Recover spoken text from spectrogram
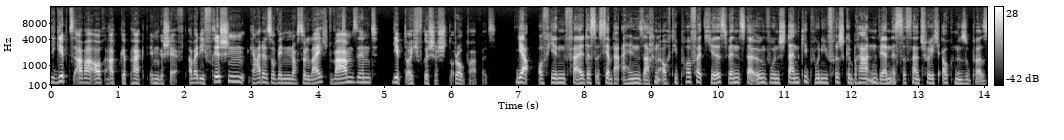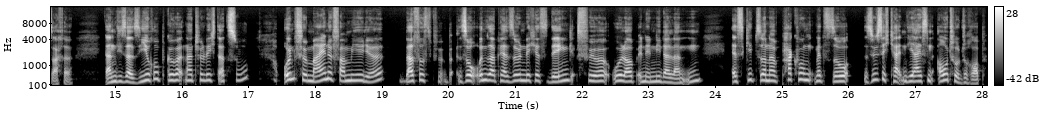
Die gibt es aber auch abgepackt im Geschäft. Aber die frischen, gerade so, wenn die noch so leicht warm sind, gebt euch frische Stroopwafels. Ja, auf jeden Fall. Das ist ja bei allen Sachen, auch die Poffertjes. Wenn es da irgendwo einen Stand gibt, wo die frisch gebraten werden, ist das natürlich auch eine super Sache. Dann dieser Sirup gehört natürlich dazu. Und für meine Familie, das ist so unser persönliches Ding für Urlaub in den Niederlanden. Es gibt so eine Packung mit so Süßigkeiten, die heißen Autodrop.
